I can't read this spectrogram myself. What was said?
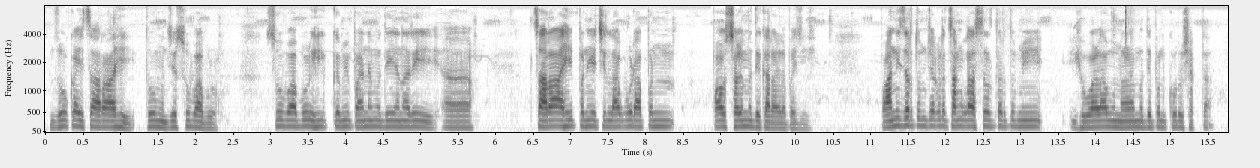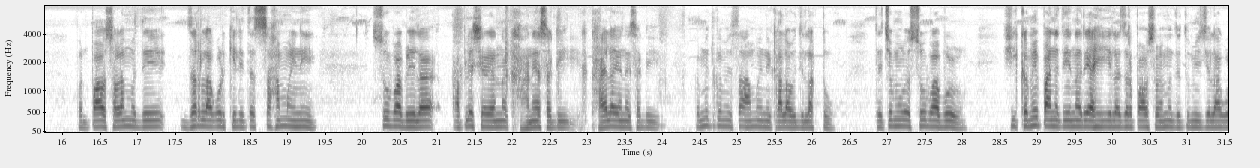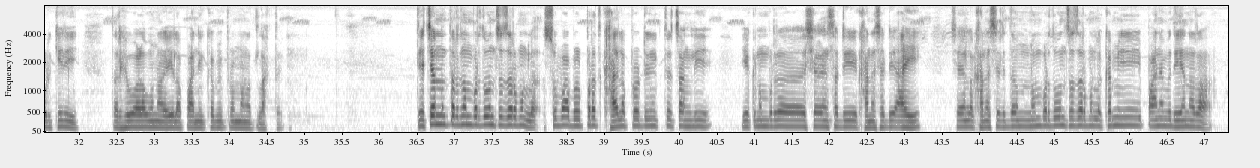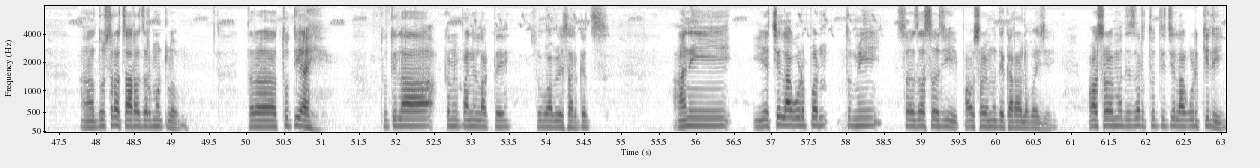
जो काही चारा आहे तो म्हणजे सुबाबूळ. सुबाबूळ ही कमी पाण्यामध्ये येणारी चारा आहे पण याची लागवड आपण पावसाळ्यामध्ये करायला पाहिजे. पाणी जर तुमच्याकडे चांगलं असेल तर तुम्ही हिवाळा उन्हाळ्यामध्ये पण करू शकता. पण पावसाळ्यामध्ये जर लागवड केली तर सहा महिने सुबाबळीला आपल्या शेळ्यांना खाण्यासाठी खायला येण्यासाठी कमीत कमी सहा महिने कालावधी लागतो. त्याच्यामुळं सुबाबूळ ही कमी पाण्यात येणारी आहे. हिला जर पावसाळ्यामध्ये तुम्ही जी लागवड केली तर हिवाळा उन्हाळा हिला पाणी कमी प्रमाणात लागतं त्याच्यानंतर नंबर दोनचं जर म्हणलं सुबाबळ परत खायला प्रोटीनयुक्त चांगली आहे एक नंबर शेळ्यांसाठी खाण्यासाठी आहे. शेळ्यांना खाण्यासाठी दम नंबर दोनचं जर म्हणलं कमी पाण्यामध्ये येणारा दुसरा चारा जर म्हटलं तर तुती आहे. तुतीला कमी पाणी लागतं आहे सुबाबळीसारखंच आणि याची लागवड पण तुम्ही सहजासहजी पावसाळ्यामध्ये करायला पाहिजे. पावसाळ्यामध्ये जर तुतीची लागवड केली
